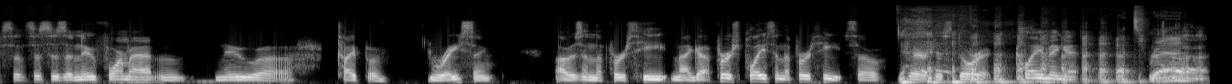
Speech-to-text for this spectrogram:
since this is a new format and new uh, type of racing. I was in the first heat and I got first place in the first heat. So they're historic, claiming it. That's rad.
